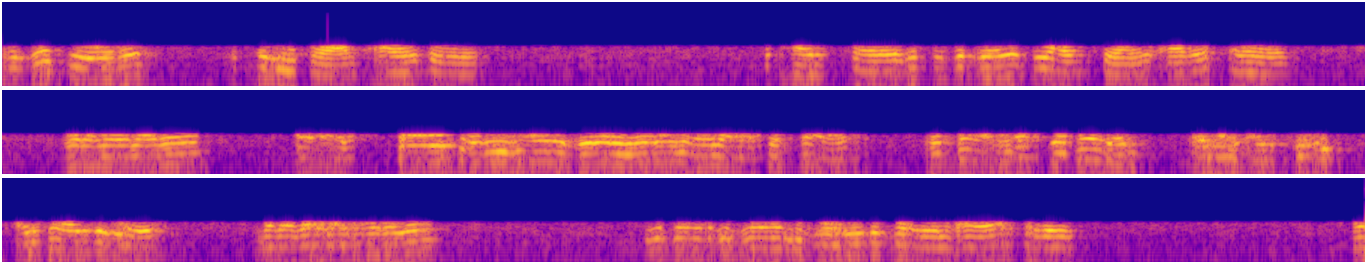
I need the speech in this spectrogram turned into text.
and this year, the signature I was in it. The type story, this is the greatest love story ever told. What I know another? Uh, so we know that you're in the and I have to tell. It's not, that's the thing. And I, I think, I told you, but I don't know what it is. You can have the the the dream, I actually, I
